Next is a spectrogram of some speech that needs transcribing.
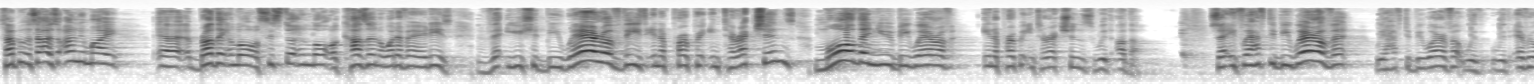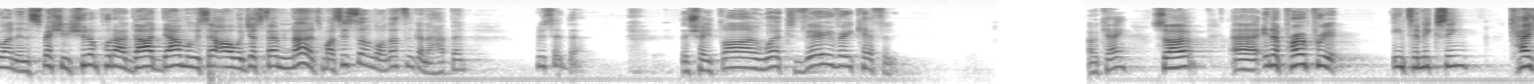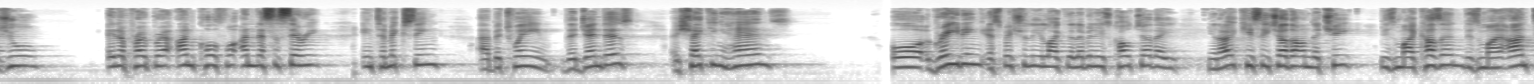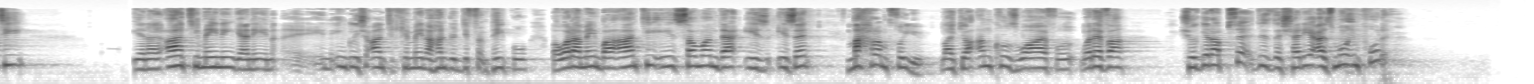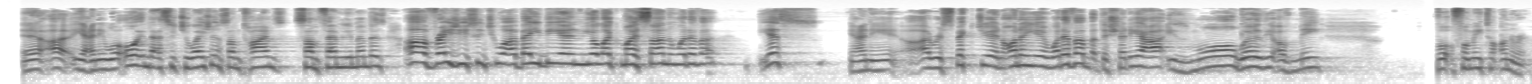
Some people say, oh, it's only my uh, brother in law or sister in law or cousin or whatever it is. That you should beware of these inappropriate interactions more than you beware of inappropriate interactions with other. So if we have to be aware of it, we have to be aware of it with, with everyone, and especially shouldn't put our guard down when we say, oh, we're just family. No, it's my sister in law. Nothing's going to happen. Who said that? The shaitan works very, very carefully. Okay? So, uh, inappropriate intermixing, casual, inappropriate, uncalled for, unnecessary intermixing uh, between the genders, uh, shaking hands, or greeting, especially like the Lebanese culture, they you know, kiss each other on the cheek. This is my cousin, this is my auntie. You know, auntie meaning, and in, in English, auntie can mean a hundred different people. But what I mean by auntie is someone that is, isn't mahram for you, like your uncle's wife or whatever. She'll get upset. This the Sharia is more important. Uh, uh, يعني we're all in that situation. Sometimes some family members, oh, I've raised you since you were a baby and you're like my son and whatever. Yes, Yani, I respect you and honor you and whatever, but the Sharia is more worthy of me for, for me to honor it.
